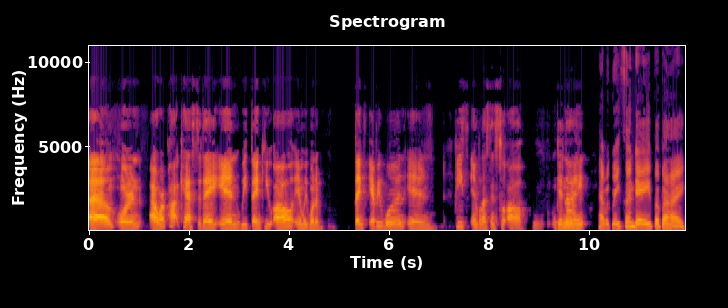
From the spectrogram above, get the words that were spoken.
um on our podcast today, and we thank you all, and we want to thank everyone, and peace and blessings to all. Good night. Have a great Sunday. Bye bye.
